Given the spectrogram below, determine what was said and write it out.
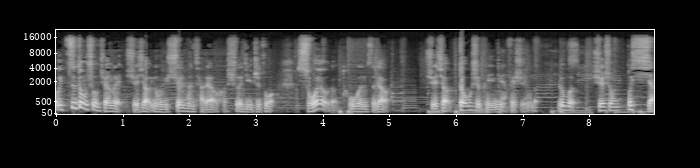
会自动授权给学校用于宣传材料和设计制作，所有的图文资料，学校都是可以免费使用的。如果学生不想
